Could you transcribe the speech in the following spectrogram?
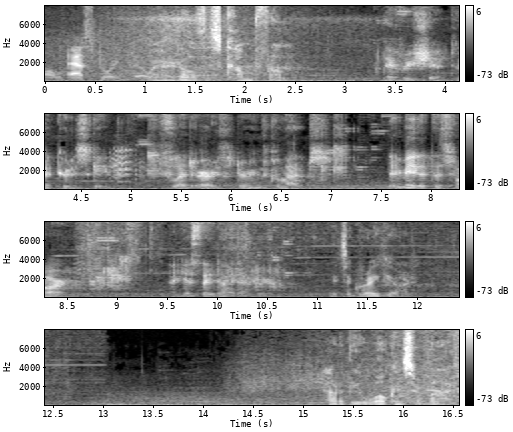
Oh, asteroid belt. Where did all this come from? Every ship that could escape fled Earth during the collapse. They made it this far. I guess they died out here. It's a graveyard. How did the Awoken survive?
